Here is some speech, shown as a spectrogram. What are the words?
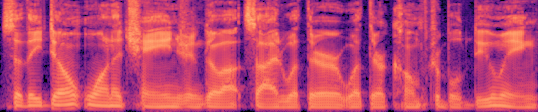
so they don't want to change and go outside what they're what they're comfortable doing.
